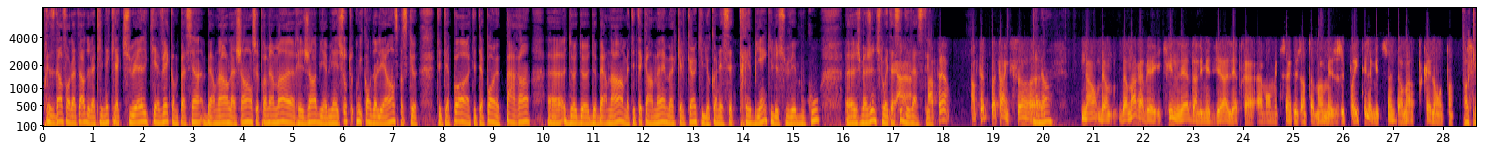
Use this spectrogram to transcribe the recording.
président fondateur de la clinique L'Actuelle, qui avait comme patient Bernard Lachance. Premièrement, euh, Régent, bien bien sûr, toutes mes condoléances parce que t'étais pas t'étais pas un parent euh, de, de, de Bernard, mais t'étais quand même quelqu'un qui le connaissait très bien, qui le suivait beaucoup. Euh, J'imagine que tu dois être assez en, dévasté. En fait, en fait, pas tant que ça. Ah Euh, non? Non, Bern- Bernard avait écrit une lettre dans les médias, lettre à, à mon médecin Régent Thomas, mais j'ai pas été le médecin de Bernard très longtemps. OK.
